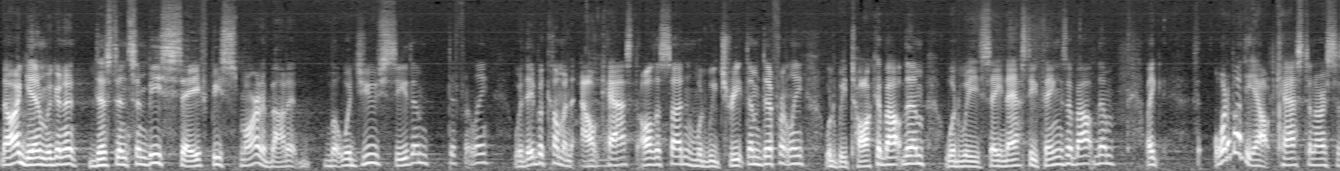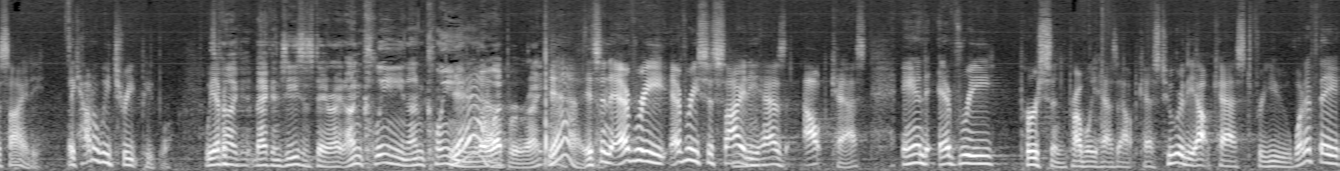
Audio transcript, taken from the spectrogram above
Now, again, we're going to distance and be safe, be smart about it, but would you see them differently? Would they become an outcast all of a sudden? Would we treat them differently? Would we talk about them? Would we say nasty things about them? Like, what about the outcast in our society? Like, how do we treat people? We have like back in Jesus' day, right? Unclean, unclean, yeah. the leper, right? Yeah, it's in every every society mm-hmm. has outcast, and every person probably has outcast. Who are the outcasts for you? What if they?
